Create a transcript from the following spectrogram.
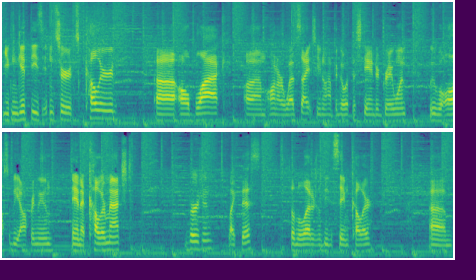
you can get these inserts colored, uh, all black um, on our website, so you don't have to go with the standard gray one. We will also be offering them in a color matched version like this, so the letters will be the same color. Um,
